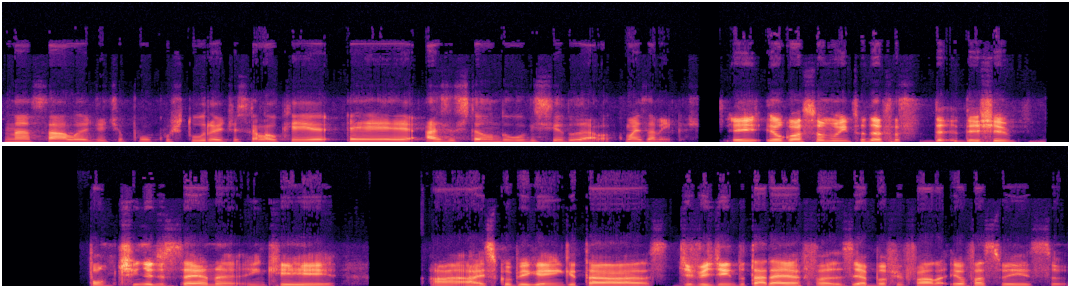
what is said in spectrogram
na sala de, tipo, costura, de sei lá o que, ajustando o vestido dela com as amigas. E eu gosto muito dessa, de- desse pontinho de cena em que a, a Scooby Gang tá dividindo tarefas e a Buffy fala, eu faço isso,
